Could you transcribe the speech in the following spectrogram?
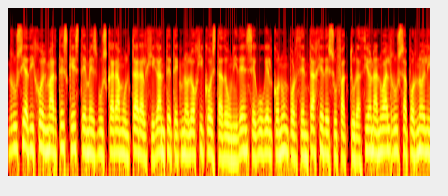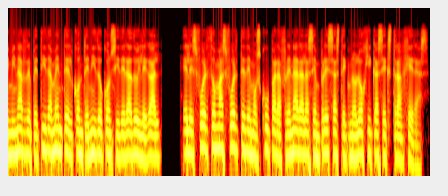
Rusia dijo el martes que este mes buscará multar al gigante tecnológico estadounidense Google con un porcentaje de su facturación anual rusa por no eliminar repetidamente el contenido considerado ilegal, el esfuerzo más fuerte de Moscú para frenar a las empresas tecnológicas extranjeras.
